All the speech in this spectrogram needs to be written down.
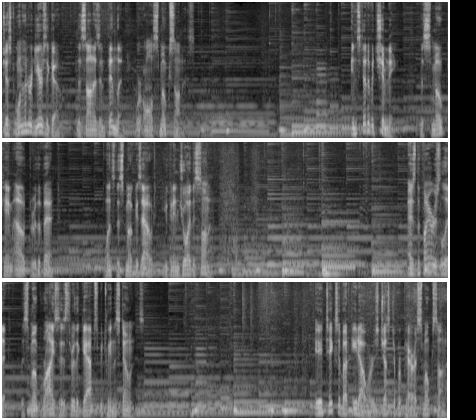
Just 100 years ago, the saunas in Finland were all smoke saunas. Instead of a chimney, the smoke came out through the vent. Once the smoke is out, you can enjoy the sauna. As the fire is lit, the smoke rises through the gaps between the stones. It takes about eight hours just to prepare a smoke sauna.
